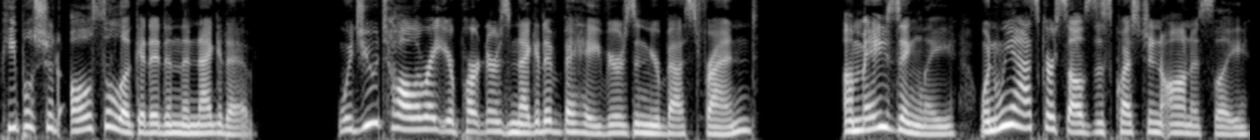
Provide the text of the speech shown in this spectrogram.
people should also look at it in the negative. Would you tolerate your partner's negative behaviors in your best friend? Amazingly, when we ask ourselves this question honestly,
